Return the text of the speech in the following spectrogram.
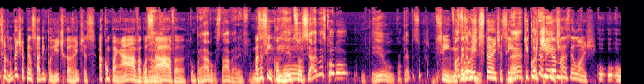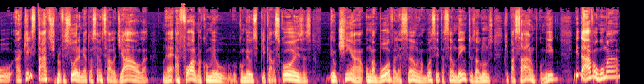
O senhor nunca tinha pensado em política antes? Acompanhava, gostava? Não, acompanhava, gostava, era Mas assim, como... Em redes sociais, mas como eu, qualquer pessoa. Sim, uma coisa meio distante, assim, né? que curtia, Obviamente, mas é longe. O, o, o, aquele status de professor, a minha atuação em sala de aula, né? a forma como eu, como eu explicava as coisas, eu tinha uma boa avaliação, uma boa aceitação dentre os alunos que passaram comigo me dava alguma,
